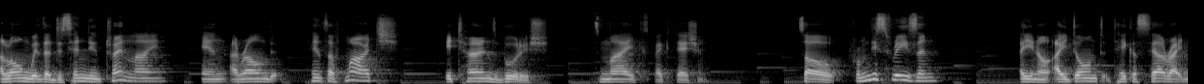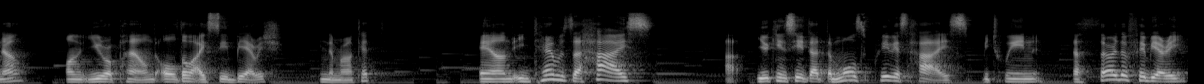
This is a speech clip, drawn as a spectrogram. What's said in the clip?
along with the descending trend line and around 10th of March, it turns bullish. It's my expectation. So from this reason, you know, I don't take a sell right now on Euro Pound, although I see bearish in the market. And in terms of the highs, uh, you can see that the most previous highs between the 3rd of February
